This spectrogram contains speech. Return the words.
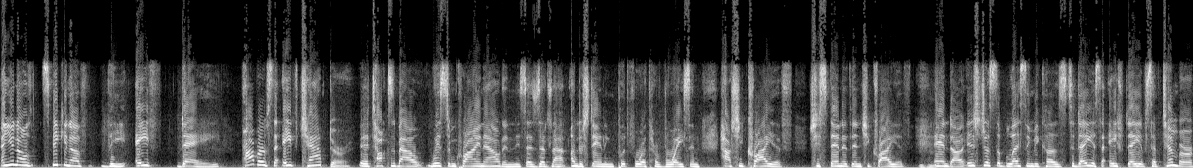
And you know, speaking of the eighth day, Proverbs, the eighth chapter, it talks about wisdom crying out, and it says, does not understanding put forth her voice, and how she crieth. She standeth and she crieth. And uh, it's just a blessing because today is the eighth day of September,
